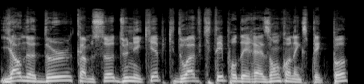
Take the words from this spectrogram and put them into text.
il y en a deux comme ça d'une équipe qui doivent quitter pour des raisons qu'on n'explique pas.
